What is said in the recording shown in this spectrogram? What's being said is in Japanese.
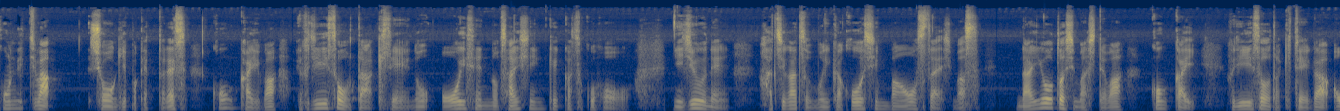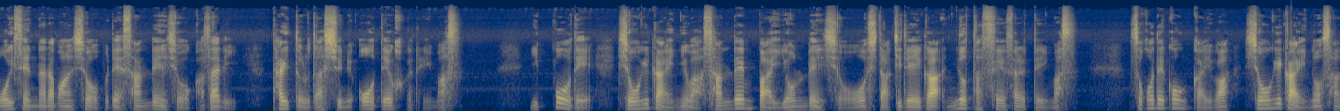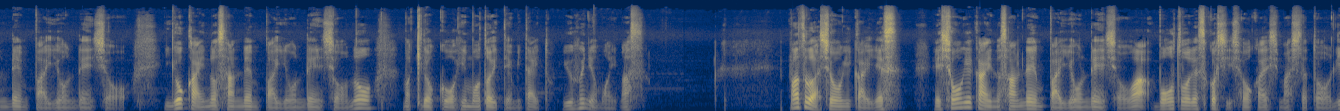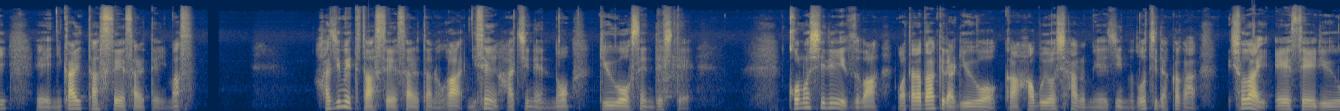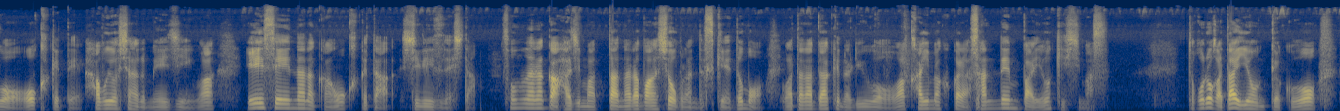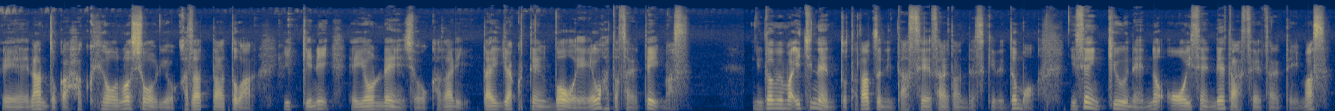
こんにちは。将棋ポケットです。今回は藤井聡太棋聖の王位戦の最新結果速報20年8月6日更新版をお伝えします。内容としましては、今回藤井聡太棋聖が王位戦7番勝負で3連勝を飾り、タイトル奪取に王手をかけています。一方で、将棋界には3連敗4連勝をした事例が2度達成されています。そこで今回は将棋界の3連敗4連勝、囲碁界の3連敗4連勝の記録を紐解いてみたいというふうに思います。まずは将棋界です。将棋界の3連敗4連勝は冒頭で少し紹介しました通り、2回達成されています。初めて達成されたのが2008年の竜王戦でして、このシリーズは渡辺明竜王か羽生善治名人のどちらかが初代永世竜王をかけて、羽生善治名人は永世七冠をかけたシリーズでした。そんな中始まった7番勝負なんですけれども、渡辺明竜王は開幕から3連敗を喫します。ところが第4局を、えー、なんとか白氷の勝利を飾った後は、一気に4連勝を飾り、大逆転防衛を果たされています。2度目は1年と経たずに達成されたんですけれども、2009年の王位戦で達成されています。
